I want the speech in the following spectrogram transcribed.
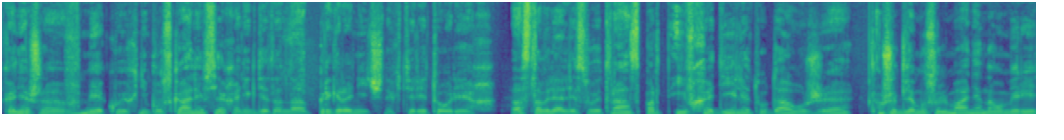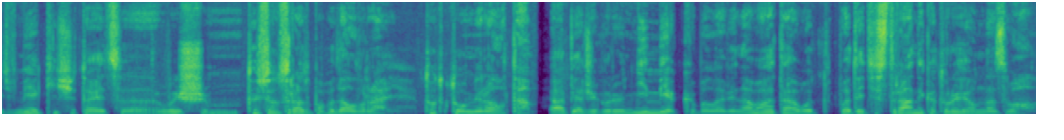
Конечно, в Мекку их не пускали всех, они где-то на приграничных территориях оставляли свой транспорт и входили туда уже. Потому что для мусульманина умереть в Мекке считается высшим. То есть он сразу попадал в рай тот, кто умирал там. Опять же говорю, не Мекка была виновата, а вот, вот эти страны, которые я вам назвал.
